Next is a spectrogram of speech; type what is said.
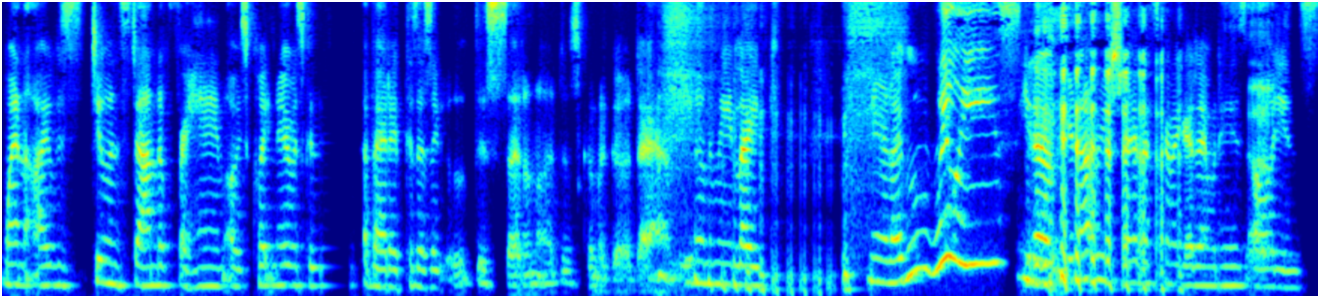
when I was doing stand up for him, I was quite nervous about it because I was like, oh, this, I don't know, this is going to go down. You know what I mean? Like, you're like, Willies, you know, you're not really sure that's going to go down with his audience.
